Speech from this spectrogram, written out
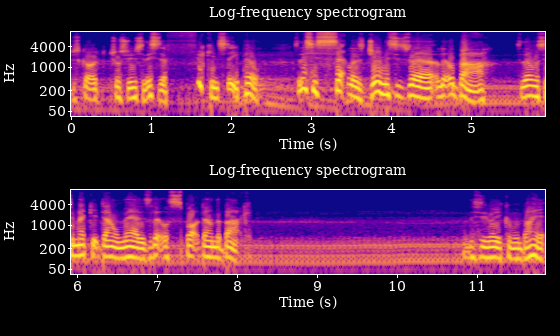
just got to trust your instinct. This is a freaking steep hill. So this is Settlers Gin. This is uh, a little bar. So they obviously make it down there. There's a little spot down the back. And this is where you come and buy it.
